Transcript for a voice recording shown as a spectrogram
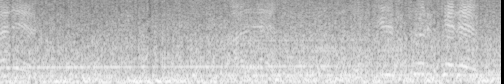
hadi. Hadi. 240 hedef.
